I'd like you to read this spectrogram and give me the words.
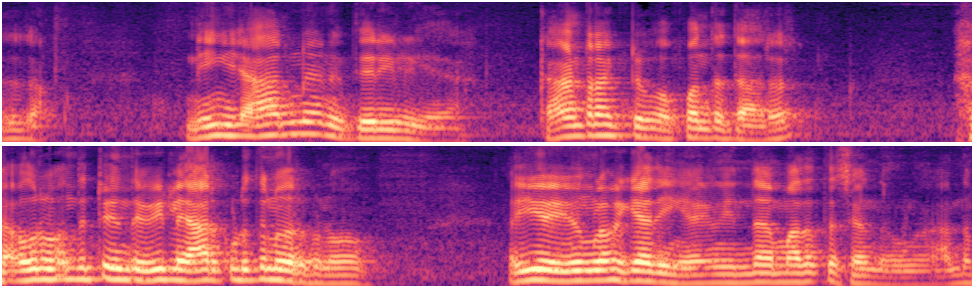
இதுதான். நீங்கள் யாருன்னு எனக்கு தெரியலையே. கான்ட்ராக்ட் ஒப்பந்ததாரர். அவர் வந்துட்டு இந்த வீட்டில் யார் கொடுத்துன்னு இருக்கணும்? ஐயோ இவங்கள வைக்காதீங்க. இந்த மதத்தை சேர்ந்தவங்க. அந்த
